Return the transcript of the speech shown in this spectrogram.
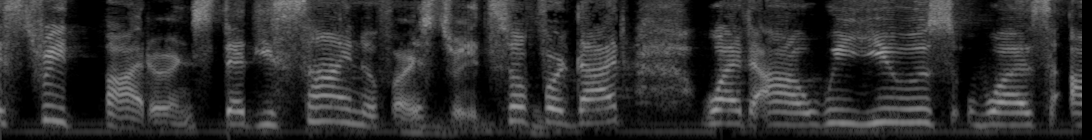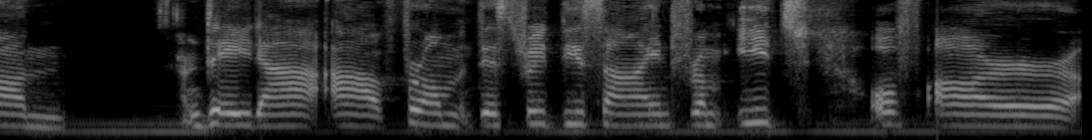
street patterns, the design of our streets. So for that, what uh, we used was um, data uh, from the street design from each of our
